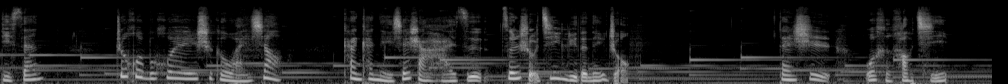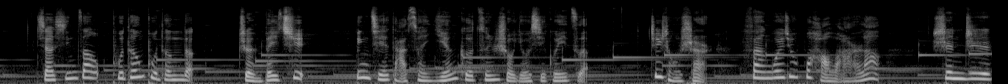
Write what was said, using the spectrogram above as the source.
第三，这会不会是个玩笑？看看哪些傻孩子遵守纪律的那种。但是我很好奇，小心脏扑腾扑腾的，准备去，并且打算严格遵守游戏规则。这种事儿犯规就不好玩了，甚至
